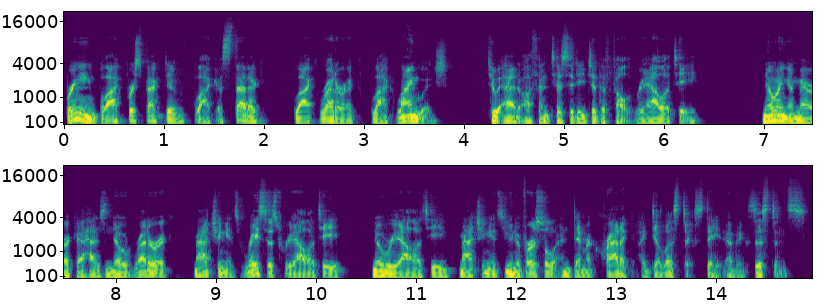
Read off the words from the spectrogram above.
bringing Black perspective, Black aesthetic, Black rhetoric, Black language to add authenticity to the felt reality. Knowing America has no rhetoric matching its racist reality, no reality matching its universal and democratic idealistic state of existence.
